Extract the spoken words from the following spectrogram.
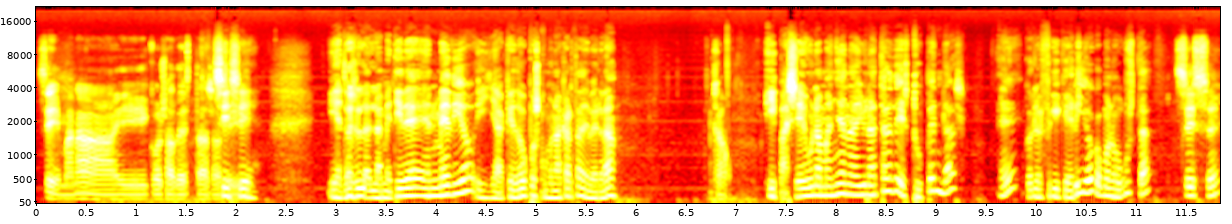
Sí, maná y cosas de estas así. Sí, sí. Y entonces la, la metí de- en medio y ya quedó pues como una carta de verdad. Claro. Y pasé una mañana y una tarde estupendas, ¿eh? con el friquerío, como nos gusta. Sí, sí.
